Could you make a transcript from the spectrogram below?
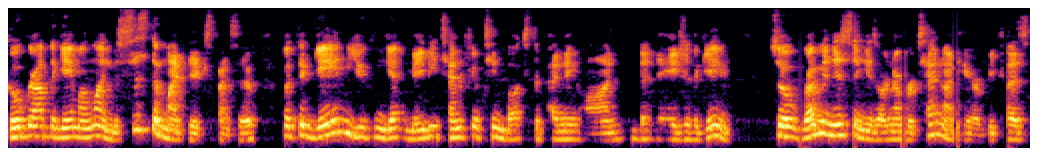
go grab the game online. The system might be expensive, but the game you can get maybe 10, 15 bucks depending on the, the age of the game. So reminiscing is our number 10 on here because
